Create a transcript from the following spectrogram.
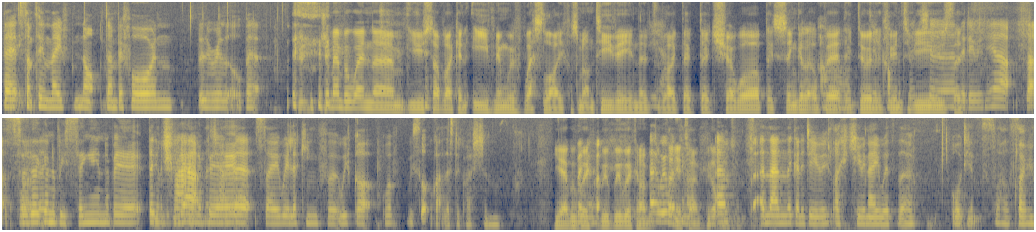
that's something they've not done before and they're a little bit. do, do you remember when um, you used to have like an evening with Westlife or something on TV, and they'd Yeah. like they'd, they'd show up, they'd sing a little bit, they'd do a do few interviews. conversation, They, They're doing, yeah, that's So they're they- going to be singing a bit. They're going to be chatting yeah, a they chat bit. a bit. So we're looking for. We've got. Well, we've sort of got a list of questions. Yeah, we work, we, we're working on. it. Uh, We've got we're plenty of time. working We've got on- plenty of um, time. and then they're going to do like a Q and A with the audience as well. So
